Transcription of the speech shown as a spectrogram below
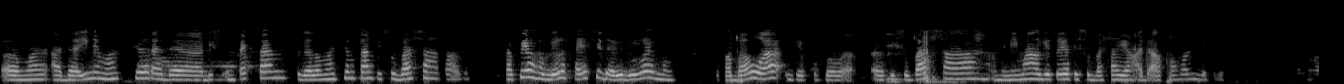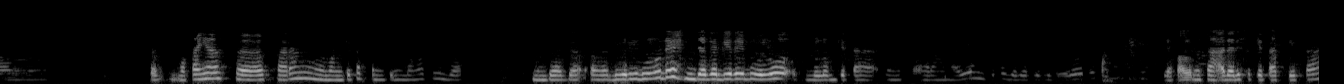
ma- ada ini masker, ada disinfektan segala macam kan tisu basah atau. Tapi alhamdulillah saya sih dari dulu emang suka bawa gitu bawa eh, tisu basah minimal gitu ya tisu basah yang ada alkohol gitu. Makanya se- sekarang memang kita penting banget nih buat menjaga eh, diri dulu deh, menjaga diri dulu sebelum kita ini ke orang lain kita jaga diri dulu. Terus, ya kalau misalnya ada di sekitar kita,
